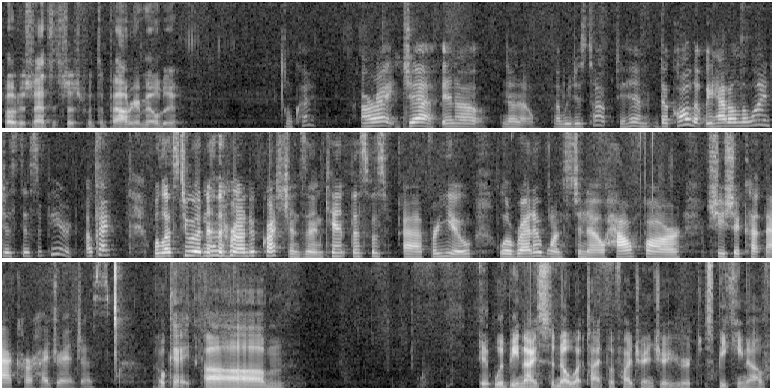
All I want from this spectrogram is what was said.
photosynthesis with the powdery mildew. Okay. All right, Jeff, in a, no, no, no, we just talked to him. The call that we had on the line just disappeared. Okay, well, let's do another round of questions then. Kent, this was uh, for you. Loretta wants to know how far she should cut back her hydrangeas. Okay. Um, it would be nice to know what type of hydrangea you're speaking of,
